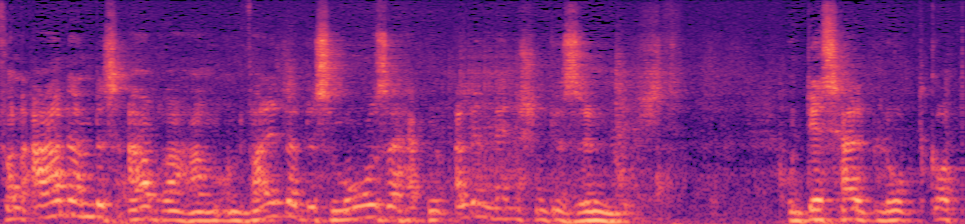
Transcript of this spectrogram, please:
Von Adam bis Abraham und weiter bis Mose hatten alle Menschen gesündigt. Und deshalb lobt Gott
